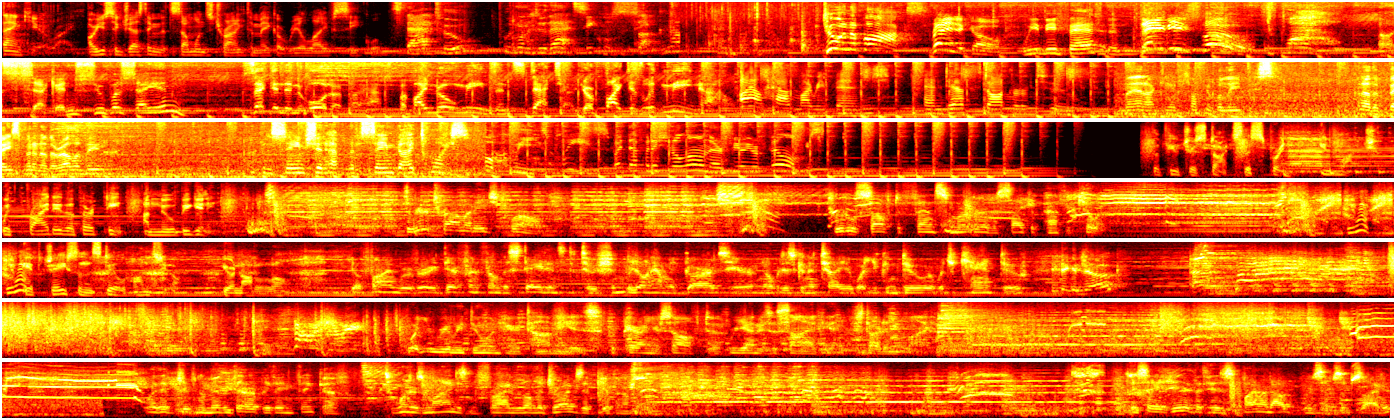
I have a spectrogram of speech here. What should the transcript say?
Thank you. Right. Are you suggesting that someone's trying to make a real life sequel? Stab 2? Who'd want to do that? Sequels suck. Two in the box. Ready to go. We be fast and They be slow. Wow! A second Super Saiyan? Second in order, perhaps, but by no means in stature. Your fight is with me now. I'll have my revenge. And Deathstalker too. Man, I can't fucking believe this. Another basement, another elevator. How the same shit happened to the same guy twice? Oh, please, please. By definition alone, they're inferior films. The future starts this spring in March with Friday the 13th, a new beginning. Severe trauma at age 12. Brutal self-defense murder of a psychopathic killer. If Jason still haunts you, you're not alone. You'll find we're very different from the state institution. We don't have any guards here. Nobody's gonna tell you what you can do or what you can't do. You think a joke? What you're really doing here, Tommy, is preparing yourself to re-enter society and start a new life. Well, they've given him every therapy they can think of. It's a wonder his mind isn't fried with all the drugs they've given him. They say here that his violent outbursts have subsided.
